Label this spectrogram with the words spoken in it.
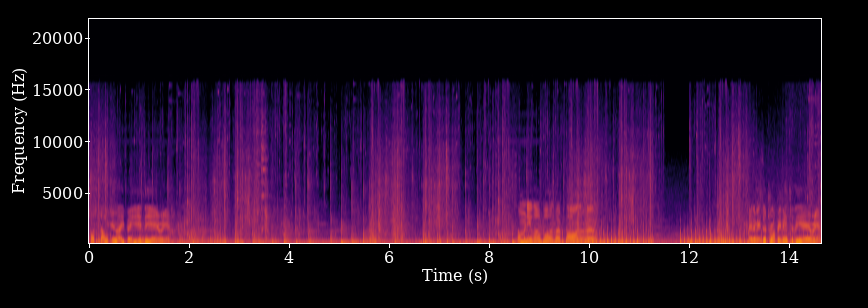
Hostile UAV in the area. So many low balls by Paul on the ref. Enemies are dropping into the area.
